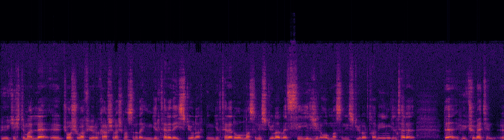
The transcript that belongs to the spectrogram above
Büyük ihtimalle e, Joshua Fury karşılaşmasını da İngiltere'de istiyorlar. İngiltere'de olmasını istiyorlar ve seyircili olmasını istiyorlar. Tabii İngiltere'de hükümetin e,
